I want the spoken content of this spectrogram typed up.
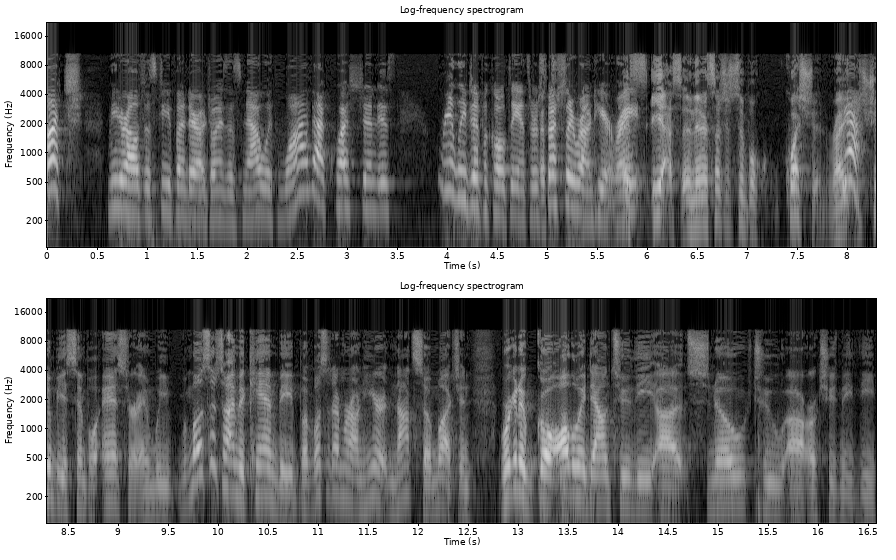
much. Meteorologist Steve Fundaro joins us now with why that question is really difficult to answer, especially around here, right? Yes, and then it's such a simple question, right? Yeah. It should be a simple answer, and we most of the time it can be, but most of the time around here, not so much. And we're going to go all the way down to the uh, snow to, uh, or excuse me, the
